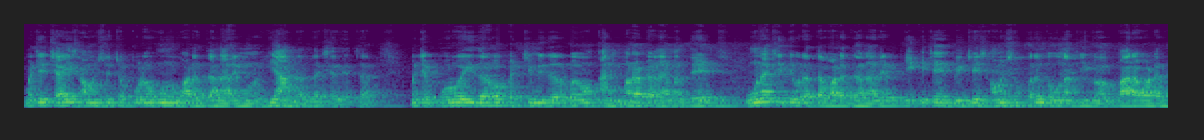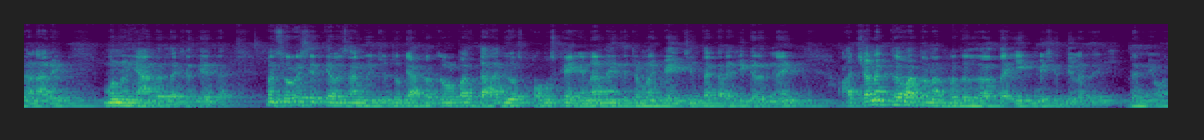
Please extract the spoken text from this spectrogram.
म्हणजे चाळीस अंशाच्या पुढं ऊन वाढत जाणार आहे म्हणून ही अंदाज लक्षात घ्यायचा. म्हणजे पूर्व विदर्भ पश्चिम विदर्भ आणि मराठवाड्यामध्ये उन्हाची तीव्रता वाढत जाणार आहे. एकेचाळीस बेचाळीस अंशापर्यंत उन्हाची पारा वाढत जाणार आहे म्हणून ही अंदाज लक्षात घ्यायचा. पण सर्व शेतकऱ्यांना सांगू इच्छितो की आता जवळपास दहा दिवस पाऊस काही येणार नाही त्याच्यामुळे काही चिंता करायची गरज नाही. अचानक जर वातावरणात बदल झाला तर एक मेसेज दिला जाईल. धन्यवाद.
